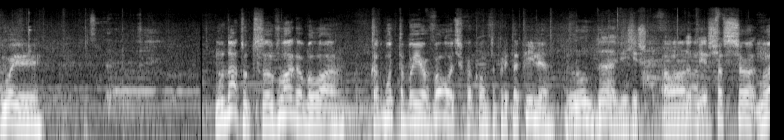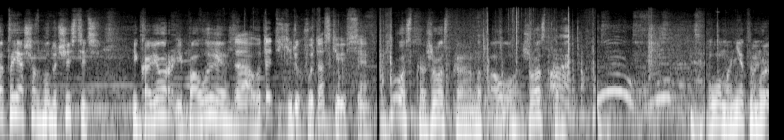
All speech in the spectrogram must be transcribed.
Ой. Ну да, тут э, влага была. как будто бы ее в болоте в каком-то притопили. Ну да, видишь. А, отверстие. сейчас все. Ну это я сейчас буду чистить и ковер, и полы. Да, вот эти, Кирюх, вытаскивай все. Жестко, жестко на полу, жестко. О, монеты. мо-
